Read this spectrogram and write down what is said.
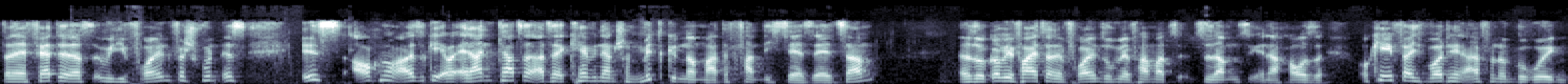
Dann erfährt er, dass irgendwie die Freundin verschwunden ist. Ist auch noch alles okay. Aber allein die Tatsache, als er Kevin dann schon mitgenommen hatte, fand ich sehr seltsam. Also, Gott, wir fahren jetzt eine Freundin suchen, wir fahren mal zusammen zu ihr nach Hause. Okay, vielleicht wollte er ihn einfach nur beruhigen.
